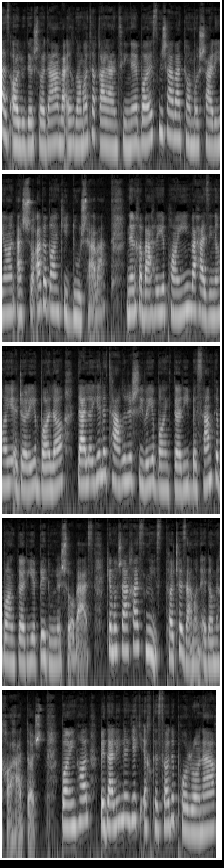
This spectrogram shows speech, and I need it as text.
از آلوده شدن و اقدامات قرنطینه باعث می شود تا مشتریان از شعب بانکی دور شوند. نرخ بهره پایین و هزینه های اجاره بالا دلایل تغییر شیوه بانکداری به سمت بانکداری بدون شعبه است که مشخص نیست تا چه زمان ادامه خواهد داشت. با این حال به دلیل یک اقتصاد پر رونق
